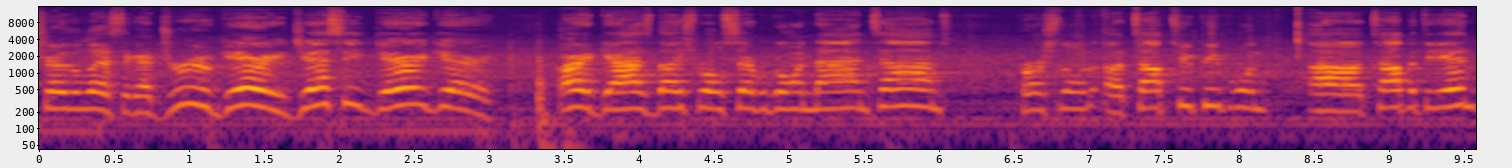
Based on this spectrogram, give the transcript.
Show the list. I got Drew, Gary, Jesse, Gary, Gary. All right, guys. Dice roll said we're going nine times. Personal uh, top two people in uh, top at the end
